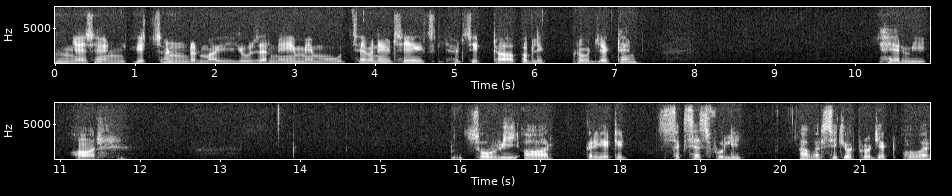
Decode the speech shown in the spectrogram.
Mm, yes, and it's under my username Mahmood786. Let's it a public project and here we are. So we are created successfully our secure project over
